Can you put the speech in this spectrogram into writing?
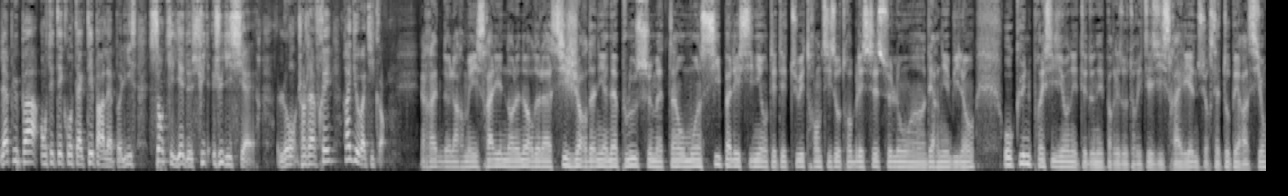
La plupart ont été contactés par la police sans qu'il y ait de suite judiciaire. Long Jean Jaffré, Radio Vatican. Raid de l'armée israélienne dans le nord de la Cisjordanie à Naplouse ce matin. Au moins six Palestiniens ont été tués, 36 autres blessés selon un dernier bilan. Aucune précision été donnée par les autorités israéliennes sur cette opération.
